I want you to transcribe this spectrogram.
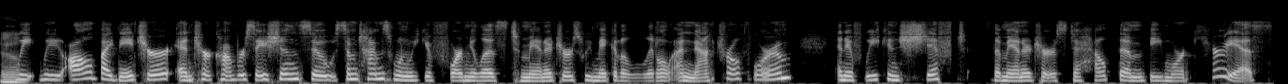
Yeah. We we all by nature enter conversations. So sometimes when we give formulas to managers, we make it a little unnatural for them. And if we can shift the managers to help them be more curious,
